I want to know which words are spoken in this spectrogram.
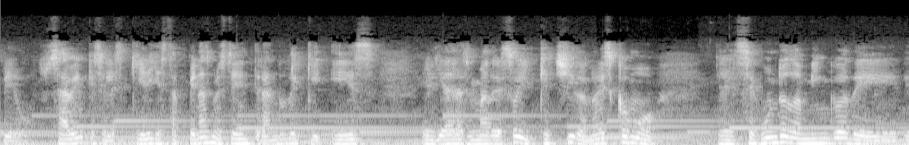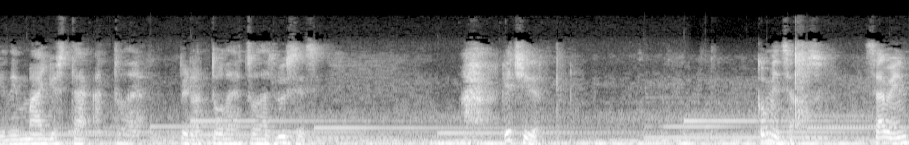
pero saben que se les quiere y hasta apenas me estoy enterando de que es el Día de las Madres hoy. Qué chido, ¿no? Es como el segundo domingo de, de, mayo está a toda, pero a todas, todas luces. Ah, qué chido. Comenzamos. ¿Saben?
